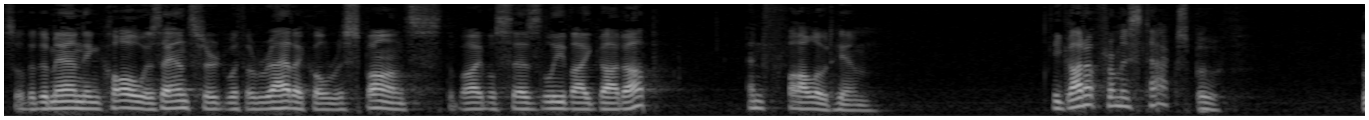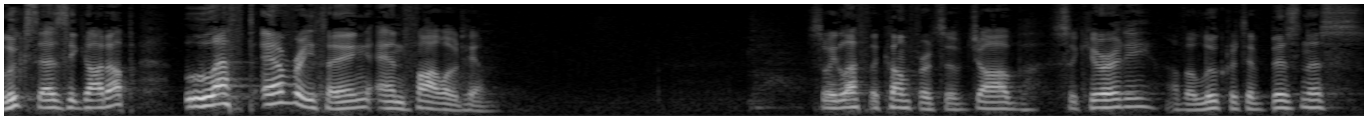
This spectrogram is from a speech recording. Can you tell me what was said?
So the demanding call was answered with a radical response. The Bible says Levi got up and followed him. He got up from his tax booth. Luke says he got up, left everything, and followed him. So he left the comforts of job security, of a lucrative business,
